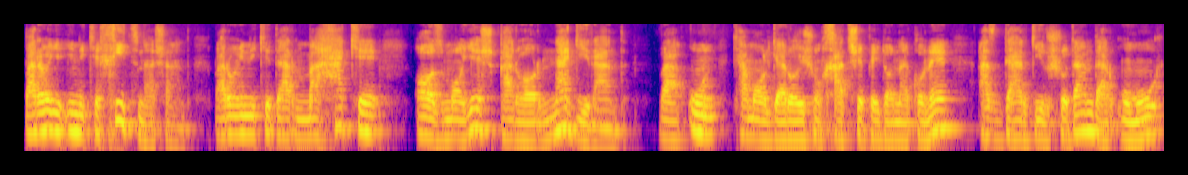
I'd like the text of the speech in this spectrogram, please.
برای اینی که خیت نشند برای اینی که در محک آزمایش قرار نگیرند و اون کمالگرایشون خدشه پیدا نکنه از درگیر شدن در امور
